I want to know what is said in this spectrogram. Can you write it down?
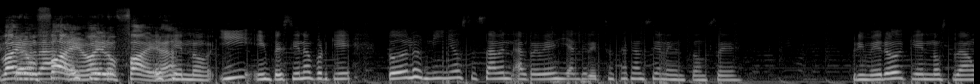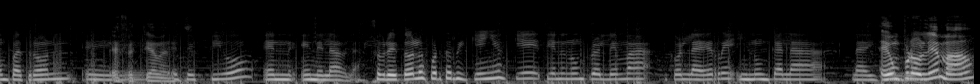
Byron Fire, Byron Fire. Es ¿eh? que no. Y impresiona porque todos los niños se saben al revés y al derecho estas canciones. Entonces, primero que nos da un patrón eh, efectivo en, en el habla. Sobre todo los puertorriqueños que tienen un problema con la R y nunca la, la dicen Es un problema.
